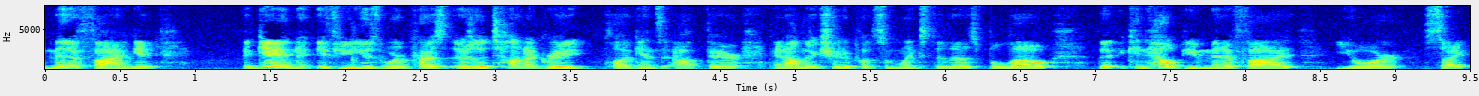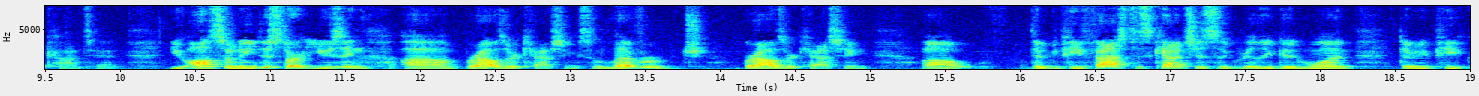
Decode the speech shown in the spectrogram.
minifying it. Again, if you use WordPress, there's a ton of great plugins out there, and I'll make sure to put some links to those below that can help you minify your site content. You also need to start using uh, browser caching, so leverage browser caching. Uh, WP Fastest Cache is a really good one. W3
